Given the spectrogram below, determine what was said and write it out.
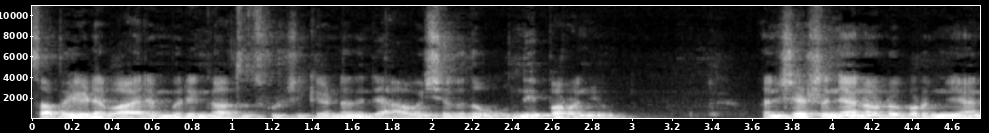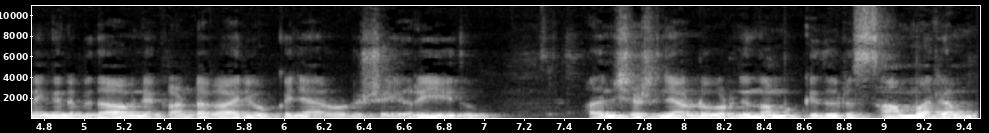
സഭയുടെ പാരമ്പര്യം കാത്തു സൂക്ഷിക്കേണ്ടതിന്റെ ആവശ്യകത ഊന്നി പറഞ്ഞു. അതിനുശേഷം ഞാനവരോട് പറഞ്ഞു ഞാനിങ്ങനെ പിതാവിനെ കണ്ട കാര്യമൊക്കെ ഞാനവരോട് ഷെയർ ചെയ്തു. അതിനുശേഷം ഞാനോട് പറഞ്ഞു നമുക്കിതൊരു സമരം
